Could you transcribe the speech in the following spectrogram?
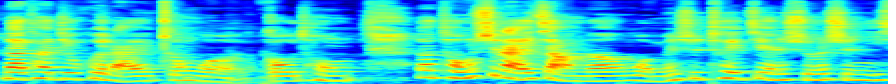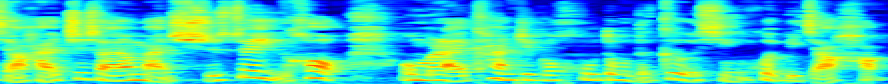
那他就会来跟我沟通。那同时来讲呢，我们是推荐说是你小孩至少要满十岁以后，我们来看这个互动的个性会比较好。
